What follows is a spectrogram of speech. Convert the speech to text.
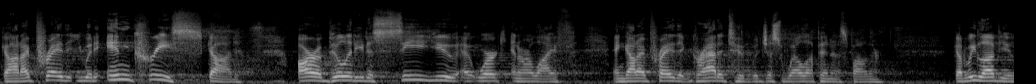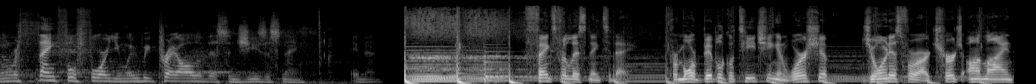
God, I pray that you would increase, God, our ability to see you at work in our life. And God, I pray that gratitude would just well up in us, Father. God, we love you and we're thankful for you. And we pray all of this in Jesus' name. Amen. Thanks for listening today. For more biblical teaching and worship, join us for our church online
